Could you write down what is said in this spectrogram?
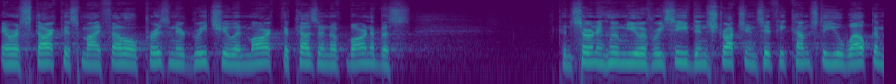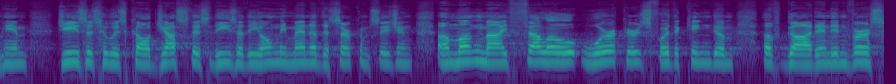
Aristarchus, my fellow prisoner, greets you, and Mark, the cousin of Barnabas concerning whom you have received instructions. If he comes to you, welcome him. Jesus, who is called Justus, these are the only men of the circumcision among my fellow workers for the kingdom of God. And in verse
